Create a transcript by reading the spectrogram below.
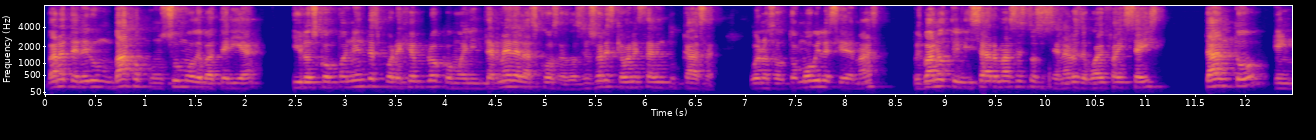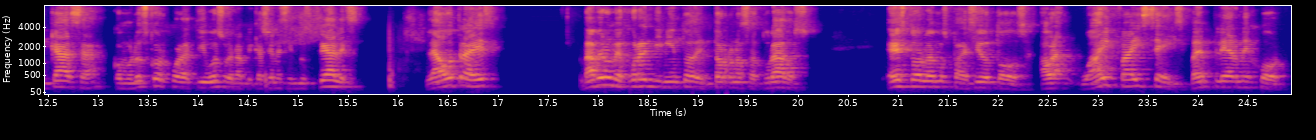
van a tener un bajo consumo de batería y los componentes, por ejemplo, como el Internet de las Cosas, los sensores que van a estar en tu casa o en los automóviles y demás, pues van a utilizar más estos escenarios de Wi-Fi 6, tanto en casa como en los corporativos o en aplicaciones industriales. La otra es, va a haber un mejor rendimiento de entornos saturados. Esto lo hemos padecido todos. Ahora, Wi-Fi 6 va a emplear mejor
